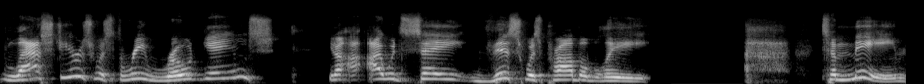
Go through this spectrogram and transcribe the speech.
last year's was three road games, you know, I, I would say this was probably, to me,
